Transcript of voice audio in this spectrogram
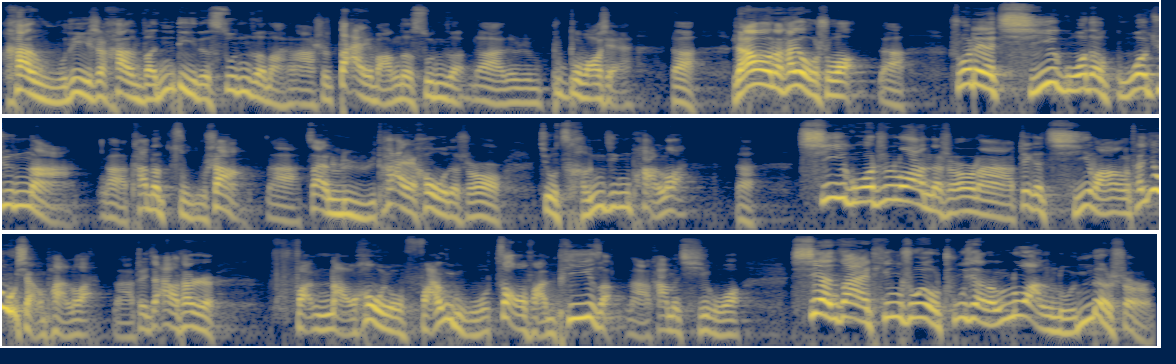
汉武帝是汉文帝的孙子嘛，啊，是代王的孙子啊，就是不不保险，是吧？然后呢，他又说啊，说这个齐国的国君呐，啊，他的祖上啊，在吕太后的时候就曾经叛乱。七国之乱的时候呢，这个齐王他又想叛乱啊，这家伙他是反脑后有反骨，造反坯子啊。他们齐国现在听说又出现了乱伦的事儿。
